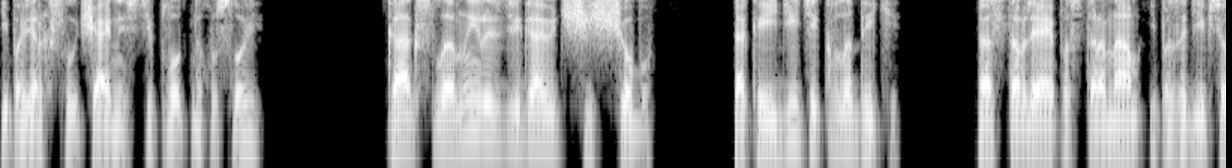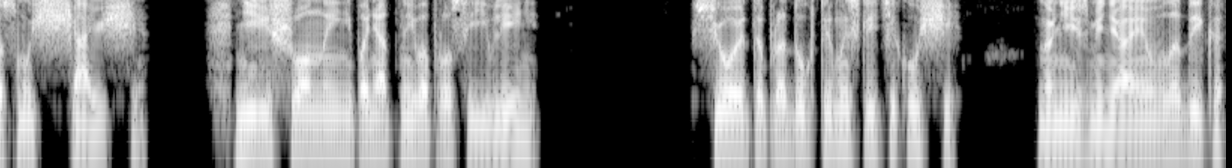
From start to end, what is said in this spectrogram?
и поверх случайности плотных условий. Как слоны раздвигают чищобу, так и идите к владыке, оставляя по сторонам и позади все смущающее, нерешенные непонятные вопросы и явления. Все это продукты мысли текущей, но не изменяем владыка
